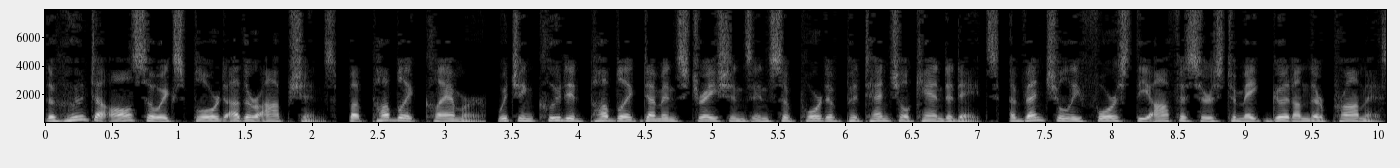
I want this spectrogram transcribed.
The junta also explored other options, but public clamor, which included public demonstrations in support of potential candidates, eventually forced the officers to make good on their promise.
